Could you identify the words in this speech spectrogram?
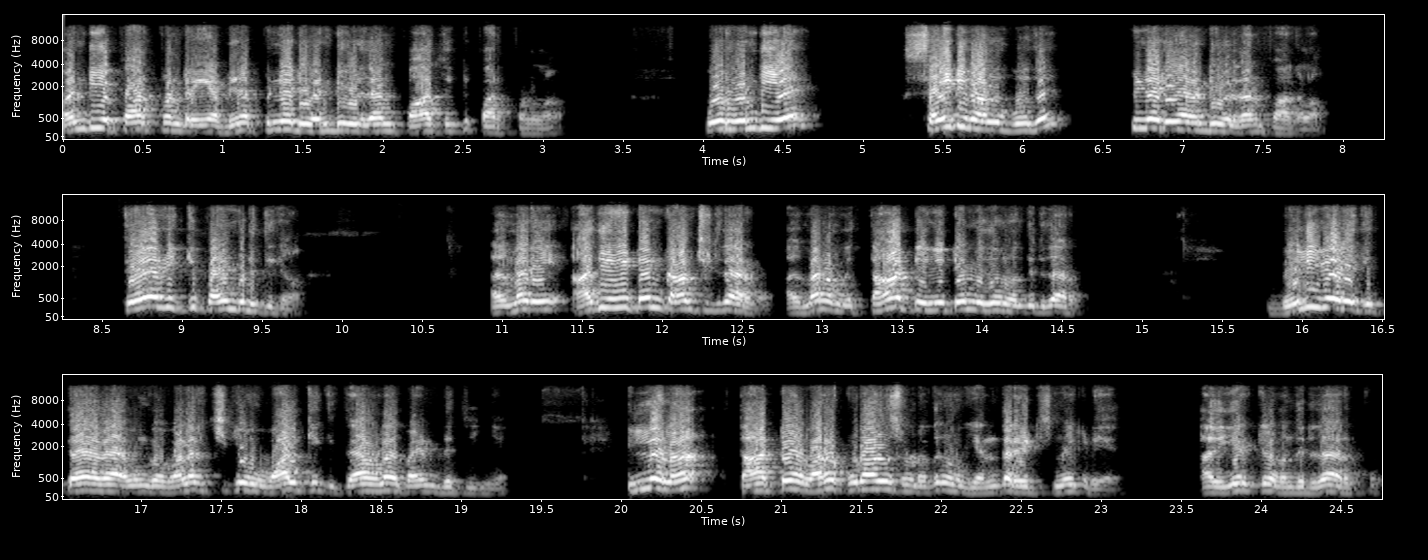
வண்டியை பார்க் பண்றீங்க அப்படின்னா பின்னாடி வண்டி வருதான்னு பார்த்துட்டு பார்க் பண்ணலாம். ஒரு வண்டியை சைடு வாங்கும் போது பின்னாடி தான் வண்டி வருதான்னு பார்க்கலாம். தேவைக்கு பயன்படுத்திக்கலாம். அது மாதிரி அது எனி டைம் காமிச்சிட்டு தான் இருக்கும். அது மாதிரி நமக்கு தாட் எனி டைம் எதுவும் வந்துட்டு தான் இருக்கும். வெளி வேலைக்கு தேவை உங்க வளர்ச்சிக்கு உங்க வாழ்க்கைக்கு தேவைன்னா பயன்படுத்திங்க இல்லைன்னா தாட்டே வரக்கூடாதுன்னு சொல்றதுக்கு நமக்கு எந்த ரைட்ஸுமே கிடையாது. அது இயற்கையில வந்துட்டு தான் இருக்கும்.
